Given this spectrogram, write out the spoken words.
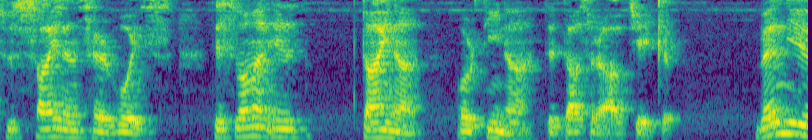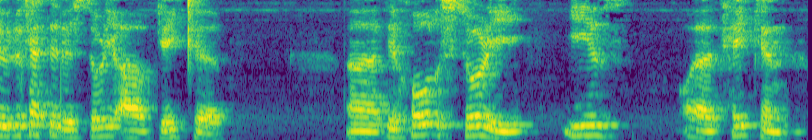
to silence her voice. This woman is Dinah or Dinah, the daughter of Jacob. When you look at the story of Jacob, uh, the whole story is uh, taken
